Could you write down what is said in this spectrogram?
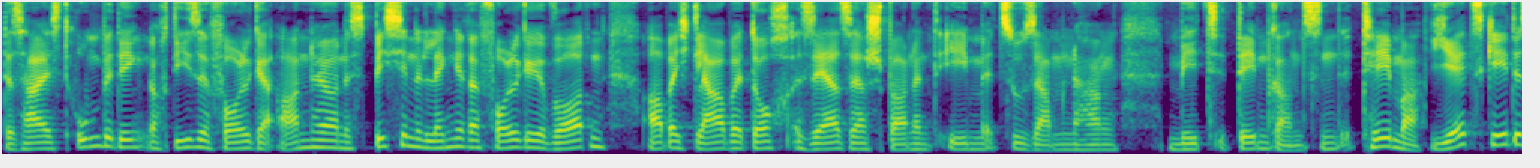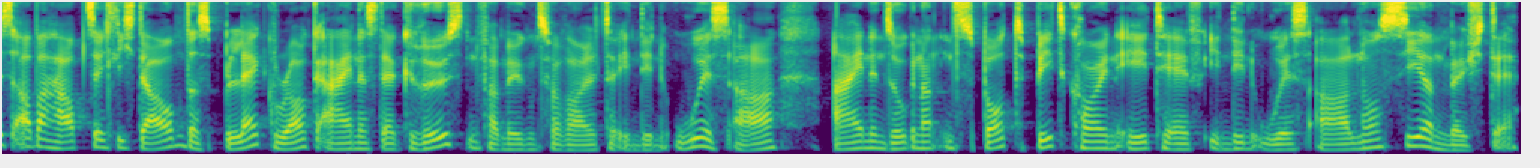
Das heißt, unbedingt noch diese Folge anhören. Ist ein bisschen eine längere Folge geworden, aber ich glaube doch sehr, sehr spannend im Zusammenhang mit dem ganzen Thema. Jetzt geht es aber hauptsächlich darum, dass BlackRock, eines der größten Vermögensverwalter in den USA, einen sogenannten Spot Bitcoin ETF in den USA lancieren möchte.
